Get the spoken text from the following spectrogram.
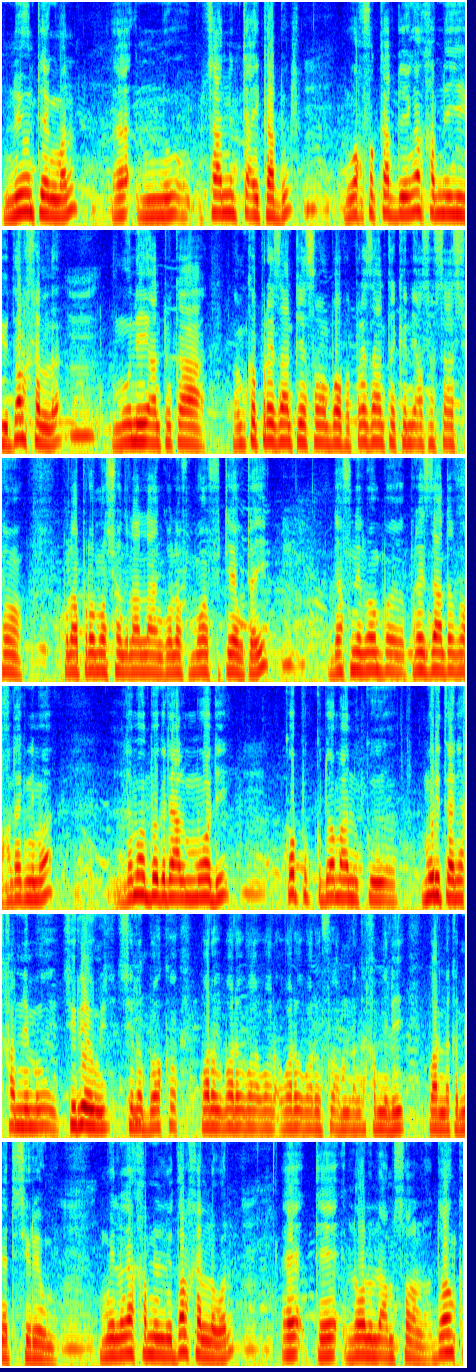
nuyonteeg man eh, nu sànnante ay kaddu. mu wax fa kaddu yi nga xam ne yii yu dal xel la. mu ni en tout cas ba mu ko présenté sama bopp présenté que ni association pour la promotion de la langue wolof moo fi teew tey. daf ne moom président dafa wax rek ni ma. la ma bëgg daal moo di kopp doomaanu Mauritanie xam ne mu ci réew mi si la bokk war a war a war a war a fu am la nga xam ne lii war na ko metti si réew mi muy la nga xam ne lu dal xel la woon eh, te loolu lu am solo la donc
